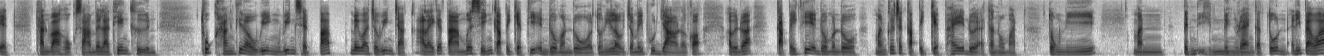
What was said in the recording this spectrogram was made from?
31 ธันวาหกสามเวลาเที่ยงคืน ทุกครั้งที่เราวิ่งวิ่งเสร็จปั๊บไม่ว่าจะวิ่งจากอะไรก็ตามเมื่อซิงก์กลับไปเก็บที่เอนโดมันโดตรงนี้เราจะไม่พูดยาวแล้วก็เอาเป็นว่ากลับไปที่เอนโดมันโดมันก็จะกลับไปเก็บให้โดยอัตโนมัติ ตรงนี้มันเป็นอีกหนึ่งแรงกระตุ้น อันนี้แปลว่า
